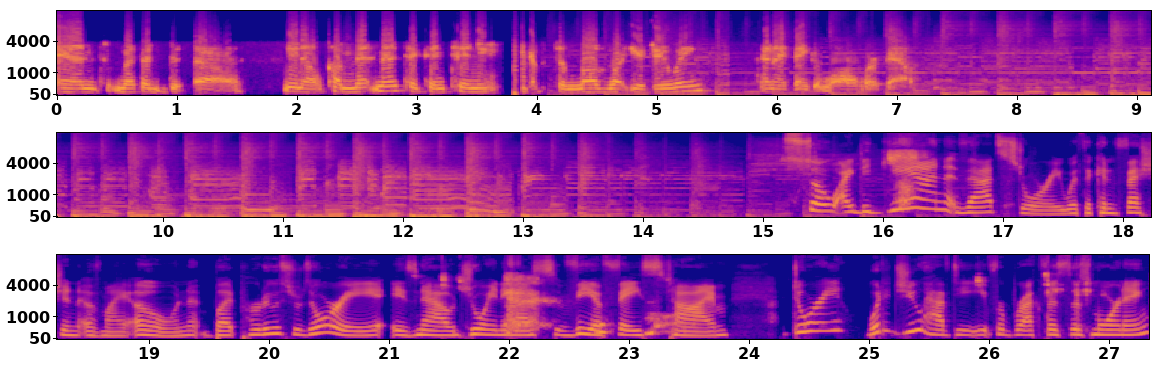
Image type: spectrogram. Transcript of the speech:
and with a uh, you know commitment to continue to love what you're doing, and I think it will all work out. So I began that story with a confession of my own, but producer Dory is now joining us via FaceTime. Dory, what did you have to eat for breakfast this morning?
